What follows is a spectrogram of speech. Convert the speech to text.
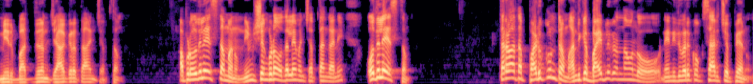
మీరు భద్రం జాగ్రత్త అని చెప్తాం. అప్పుడు వదిలేస్తాం మనం. నిమిషం కూడా వదలేమని చెప్తాం కానీ వదిలేస్తాం. తర్వాత పడుకుంటాం. అందుకే బైబిల్ గ్రంథంలో నేను ఇదివరకు ఒకసారి చెప్పాను.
